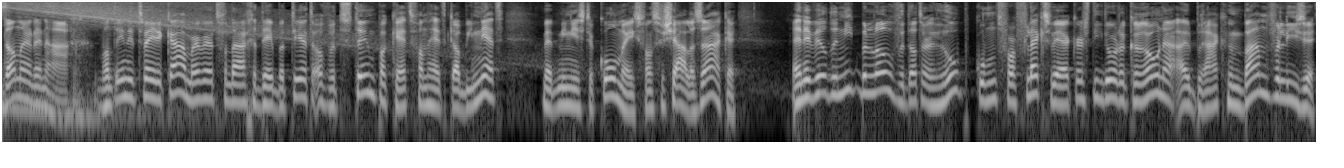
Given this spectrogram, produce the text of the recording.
Dan naar Den Haag. Want in de Tweede Kamer werd vandaag gedebatteerd over het steunpakket van het kabinet met minister Koolmees van Sociale Zaken. En hij wilde niet beloven dat er hulp komt voor flexwerkers die door de corona-uitbraak hun baan verliezen.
